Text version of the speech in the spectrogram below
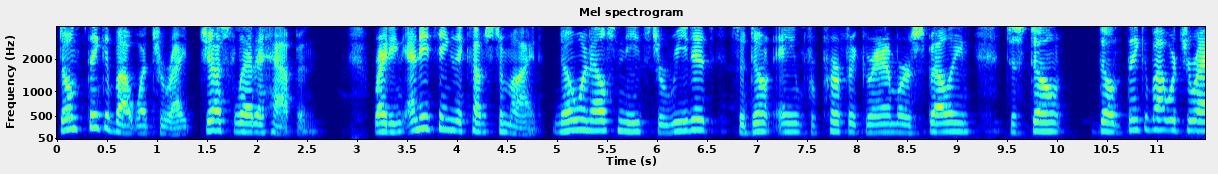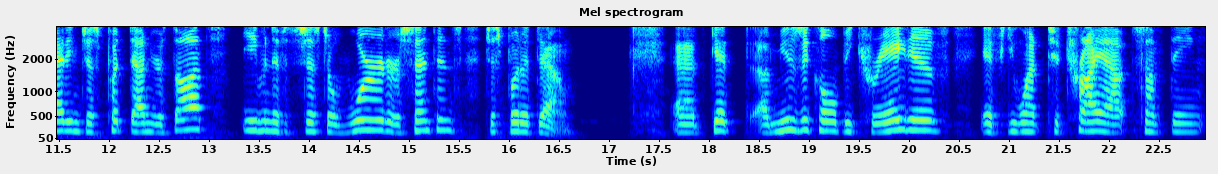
Don't think about what to write, just let it happen. Writing anything that comes to mind. No one else needs to read it, so don't aim for perfect grammar or spelling. Just don't don't think about what you're writing, just put down your thoughts, even if it's just a word or a sentence, just put it down. And get a musical, be creative. If you want to try out something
